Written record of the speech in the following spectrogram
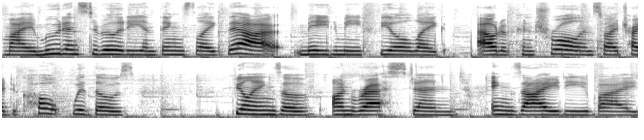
my mood instability and things like that made me feel like out of control, and so I tried to cope with those feelings of unrest and anxiety by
